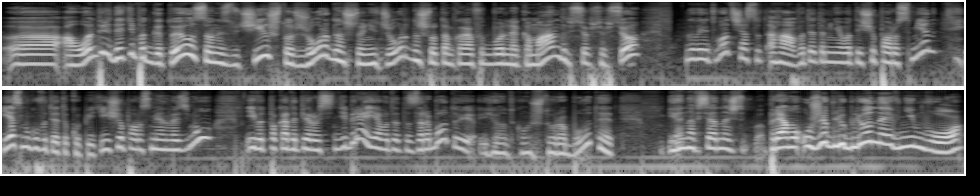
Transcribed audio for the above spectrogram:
Э, а он перед этим подготовился, он изучил, что Джордан, что не Джордан, что там какая футбольная команда, все-все-все. Говорит, вот сейчас вот, ага, вот это мне вот еще пару смен, я смогу вот это купить, еще пару смен возьму, и вот пока до 1 сентября я вот это заработаю. И она такая, «Он что, работает? И она вся, значит, прямо уже влюбленная в него,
